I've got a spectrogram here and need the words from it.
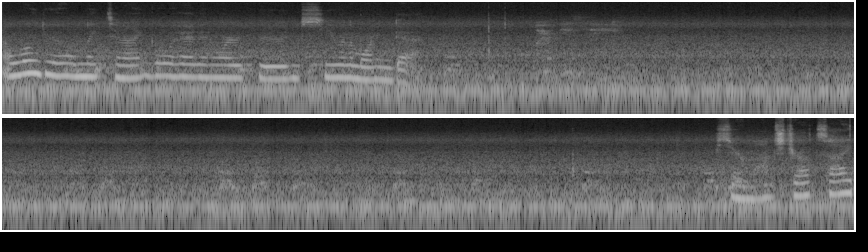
I'm going to be home late tonight. Go ahead and order food. See you in the morning, Dad. Is there a monster outside?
